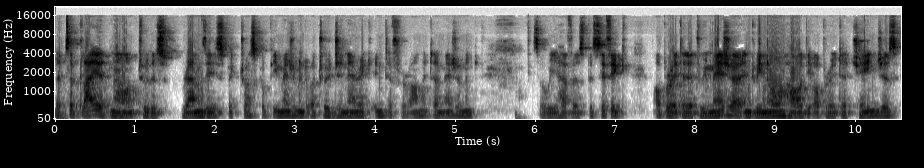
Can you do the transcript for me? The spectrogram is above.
let's apply it now to this Ramsey spectroscopy measurement or to a generic interferometer measurement. So we have a specific operator that we measure and we know how the operator changes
